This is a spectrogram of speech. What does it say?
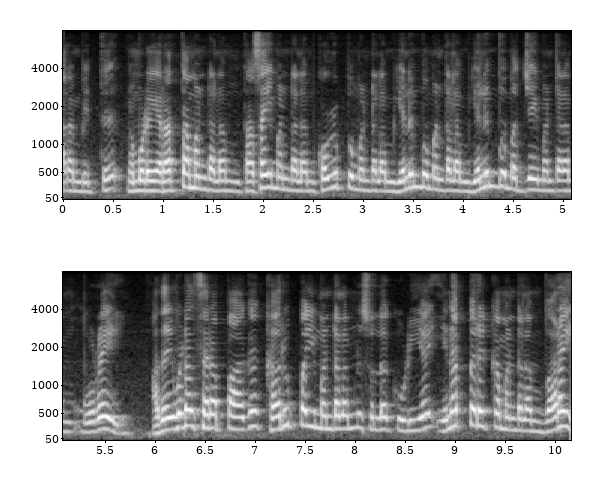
ஆரம்பித்து நம்முடைய இரத்த மண்டலம் தசை மண்டலம் கொழுப்பு மண்டலம் எலும்பு மண்டலம் எலும்பு மஜ்ஜை மண்டலம் முறை அதைவிட சிறப்பாக கருப்பை மண்டலம்னு சொல்லக்கூடிய இனப்பெருக்க மண்டலம் வரை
